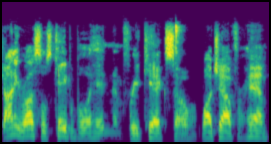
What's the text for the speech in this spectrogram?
Johnny Russell's capable of hitting them free kicks, so watch out for him.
